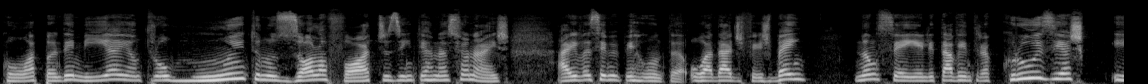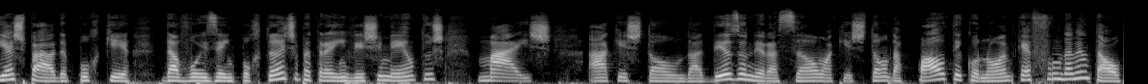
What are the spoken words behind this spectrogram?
com a pandemia entrou muito nos holofotes internacionais. Aí você me pergunta, o Haddad fez bem? Não sei, ele estava entre a cruz e, as, e a espada, porque Davos é importante para atrair investimentos, mas a questão da desoneração, a questão da pauta econômica é fundamental,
